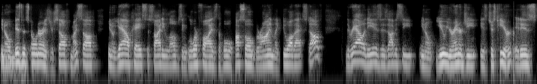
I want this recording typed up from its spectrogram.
you know, mm-hmm. business owner as yourself, myself, you know, yeah, okay, society loves and glorifies the whole hustle, grind, like do all that stuff. The reality is, is obviously, you know, you, your energy is just here. It is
